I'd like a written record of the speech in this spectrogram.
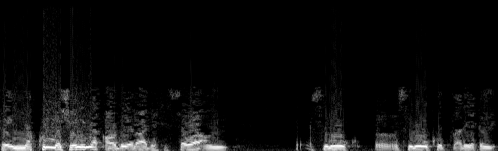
فإن كل شيء يقع بإرادته سواء سلوك سلوك الطريق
